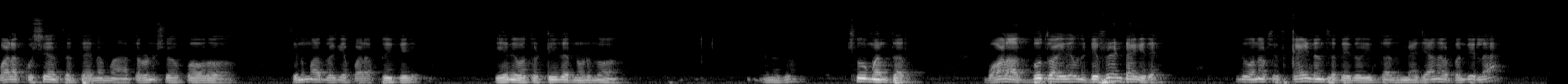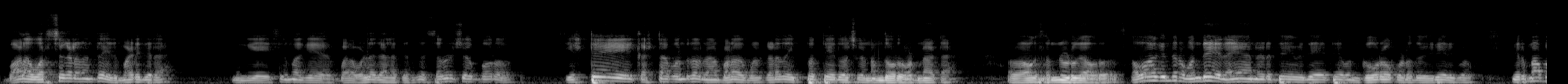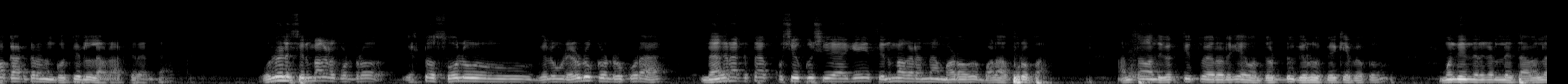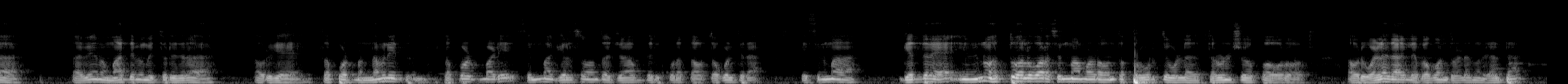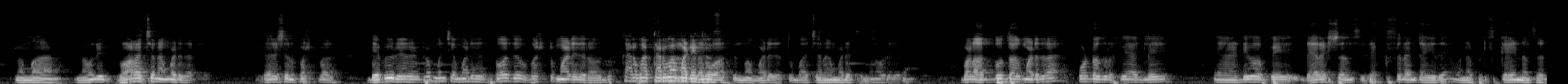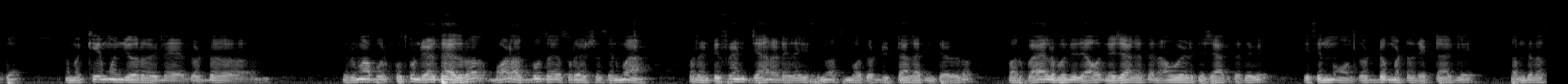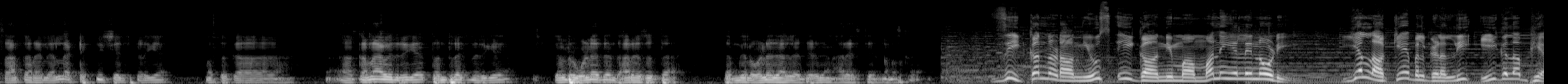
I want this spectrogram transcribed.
ಭಾಳ ಖುಷಿ ಅನಿಸುತ್ತೆ ನಮ್ಮ ತರುಣ್ ಶಿವಪ್ಪ ಅವರು. ಸಿನಿಮಾದ ಬಗ್ಗೆ ಭಾಳ ಪ್ರೀತಿ. ಏನು ಇವತ್ತು ಟೀಸರ್ ನೋಡಿದ್ನು? ಏನದು? ಚೂ ಮಂತರ್ ಭಾಳ ಅದ್ಭುತವಾಗಿದೆ, ಒಂದು ಡಿಫ್ರೆಂಟ್ ಆಗಿದೆ. ಇದು ಒನ್ ಆಫ್ ಇಸ್ ಕೈಂಡ್ ಅನಿಸುತ್ತೆ ಇದು. ಇಂಥ ಜಾನರ್ ಬಂದಿಲ್ಲ. ಭಾಳ ವರ್ಷಗಳ ನಂತರ ಇದು ಮಾಡಿದ್ದೀರಾ? ನಿಮಗೆ ಈ ಸಿನಿಮಾಗೆ ಭಾಳ ಒಳ್ಳೇದಾಗತ್ತೆ ಅಂತ. ತರುಣ್ ಶಿವಪ್ಪ ಅವರು ಎಷ್ಟೇ ಕಷ್ಟ ಬಂದರೂ ನಾನು ಭಾಳ ಕಳೆದ ಇಪ್ಪತ್ತೈದು ವರ್ಷಗಳು ನಮ್ಮದವ್ರು ಒಡನಾಟ ಅವ್ರು ಅವಾಗ ಸಣ್ಣ ಹುಡುಗ ಅವರು. ಅವಾಗಿಂದ ಒಂದೇ ನಯ ನಡತೆ, ವಿಧೇಯತೆ ಗೌರವ ಕೊಡೋದು, ಹಿರಿಯರಿಗೆ ನಿರ್ಮಾಪಕ ಆಗ್ತಾರೆ ನಂಗೆ ಗೊತ್ತಿರಲಿಲ್ಲ ಅವ್ರು ಆಗ್ತಾರೆ ಅಂತ. ಒಳ್ಳೊಳ್ಳೆ ಸಿನಿಮಾಗಳು ಕೊಟ್ಟರು ಎಷ್ಟೋ ಸೋಲು ಗೆಲುವು ಎರಡೂ ಕಂಡರೂ ಕೂಡ ನಗನಗ್ತಾ ಖುಷಿ ಖುಷಿಯಾಗಿ ಸಿನಿಮಾಗಳನ್ನು ಮಾಡೋರು ಭಾಳ ಅಪರೂಪ. ಅಂಥ ಒಂದು ವ್ಯಕ್ತಿತ್ವ ಇರೋರಿಗೆ ಒಂದು ದೊಡ್ಡ ಗೆಲುವು ಬೇಕೇ ಬೇಕು. ಮುಂದಿನ ದಿನಗಳಲ್ಲಿ ತಾವೆಲ್ಲ, ತಾವೇನು ಮಾಧ್ಯಮ ಮಿತ್ರರಿದ್ರ ಅವರಿಗೆ ಸಪೋರ್ಟ್ ಮಾಡಿ, ನವನೀತ್ ಸಪೋರ್ಟ್ ಮಾಡಿ ಸಿನಿಮಾ ಗೆಲ್ಲಿಸುವಂಥ ಜವಾಬ್ದಾರಿ ಕೂಡ ತಾವು ತಗೊಳ್ತೀರಾ? ಈ ಸಿನಿಮಾ ಗೆದ್ದರೆ ಇನ್ನೂ ಹತ್ತು ಹಲವಾರು ಸಿನಿಮಾ ಮಾಡುವಂಥ ಪ್ರವೃತ್ತಿ ಒಳ್ಳೆ ತರುಣ್ ಶಿವಪ್ಪ ಅವರು ಅವ್ರಿಗೆ ಒಳ್ಳೇದಾಗಲಿ ಭಗವಂತ ಒಳ್ಳೇದನ್ನು ಹೇಳ್ತಾ ನಮ್ಮ ನವನೀತ್ ಭಾಳ ಚೆನ್ನಾಗಿ ಮಾಡಿದ್ದಾರೆ. ಡೈರೆಕ್ಷನ್ ಫಸ್ಟ್ ಡೆಬ್ಯೂ ಡೈರೆಕ್ಟರ್ ಮುಂಚೆ ಮಾಡಿದ್ದಾರೆ ಹೌದು ಫಸ್ಟ್ ಮಾಡಿದ್ದಾರೆ ಅವ್ರದ್ದು ಕರ್ವ ಕರ್ವ ಮಾಡಿದ್ರು. ಸಿನಿಮಾ ಮಾಡಿದ್ದಾರೆ ತುಂಬ ಚೆನ್ನಾಗಿ ಮಾಡಿದ ಸಿನಿಮಾ ನೋಡಿದ್ದೀರಾ. ಭಾಳ ಅದ್ಭುತವಾಗಿ ಮಾಡಿದ್ರೆ ಫೋಟೋಗ್ರಫಿ ಆಗಲಿ ಡಿ ಒ ಪಿ ಡೈರೆಕ್ಷನ್ಸ್ ಇದು ಎಕ್ಸಲೆಂಟ್ ಆಗಿದೆ. ಒನ್ ಆಫ್ ಇಟ್ಸ್ ಕೈಂಡ್ ಅನ್ಸುತ್ತೆ. ನಮ್ಮ ಕೆ ಮಂಜು ಅವರು ಇಲ್ಲೇ ದೊಡ್ಡ ನಿರ್ಮಾಪುರ್ ಕೂತ್ಕೊಂಡು ಹೇಳ್ತಾ ಇದ್ರು. ಭಾಳ ಅದ್ಭುತ ಸುರೇಶ್ ಸಿನಿಮಾ. ಒಳ್ಳೆ ಡಿಫ್ರೆಂಟ್ ಜಾನರ್ ಇದೆ. ಈ ಸಿನಿಮಾ ತುಂಬ ದೊಡ್ಡ ಹಿಟ್ಟಾಗತ್ತೆ ಅಂತ ಹೇಳಿದ್ರು. ಅವ್ರ ಬಾಯಲ್ಲಿ ಬಂದಿದ್ದು ಯಾವ್ದು ನಿಜ ಆಗುತ್ತೆ, ನಾವು ಹೇಳಿ ನಿಜ ಆಗ್ತಾ ಇದ್ದೀವಿ. ಈ ಸಿನಿಮಾ ಒಂದು ದೊಡ್ಡ ಮಟ್ಟದ ಹಿಟ್ಟಾಗಲಿ ತಮ್ಮದೆಲ್ಲ ಸಹಕಾರ ಇಲ್ಲ ಎಲ್ಲ ಟೆಕ್ನಿಷಿಯನ್ಸ್ಗಳಿಗೆ ಮತ್ತು ಕಲಾವಿದರಿಗೆ, ತಂತ್ರಜ್ಞರಿಗೆ ಎಲ್ಲರೂ ಒಳ್ಳೆಯದಂತ ಹಾರೈಸುತ್ತಾ, ತಮಗೆಲ್ಲ ಒಳ್ಳೆಯದಾಗಲಿ ಅಂತ ಹೇಳಿ ನಾನು ಹಾರೈಸ್ತೀನಿ. ನಮಸ್ಕಾರ. ಜಿ ಕನ್ನಡ ನ್ಯೂಸ್ ಈಗ ನಿಮ್ಮ ಮನೆಯಲ್ಲೇ ನೋಡಿ. ಎಲ್ಲ ಕೇಬಲ್ಗಳಲ್ಲಿ ಈಗ ಲಭ್ಯ.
